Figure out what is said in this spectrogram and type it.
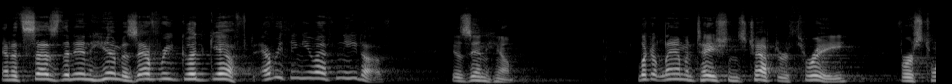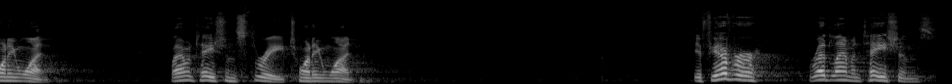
And it says that in Him is every good gift, everything you have need of is in Him. Look at Lamentations chapter 3, verse 21. Lamentations 3, 21. If you ever read Lamentations,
